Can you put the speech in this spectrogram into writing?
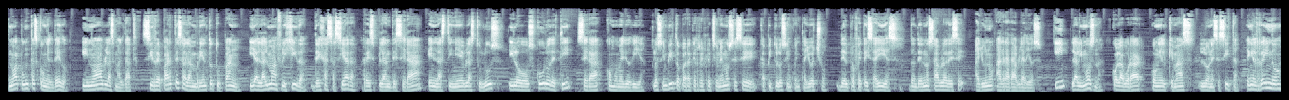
no apuntas con el dedo, y no hablas maldad. Si repartes al hambriento tu pan y al alma afligida dejas saciada, resplandecerá en las tinieblas tu luz y lo oscuro de ti será como mediodía. Los invito para que reflexionemos ese capítulo 58 del profeta Isaías, donde él nos habla de ese ayuno agradable a Dios. Y la limosna, colaborar con el que más lo necesita. En el reino,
